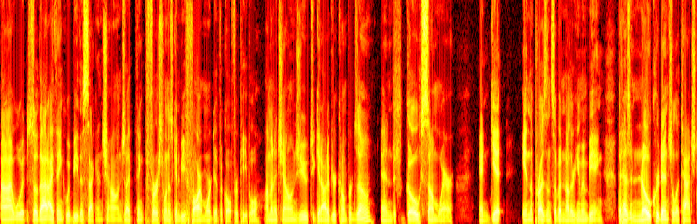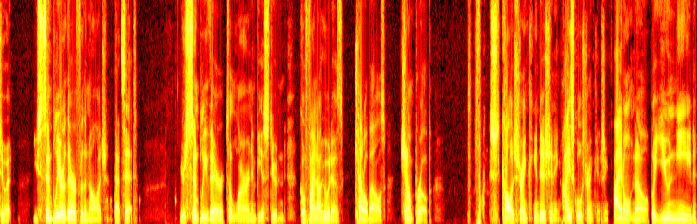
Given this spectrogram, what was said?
I would, so that I think would be the second challenge. I think the first one is going to be far more difficult for people. I'm going to challenge you to get out of your comfort zone and go somewhere and get in the presence of another human being that has no credential attached to it. You simply are there for the knowledge. That's it. You're simply there to learn and be a student. Go find out who it is. Kettlebells, jump rope, college strength conditioning, high school strength conditioning. I don't know, but you need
